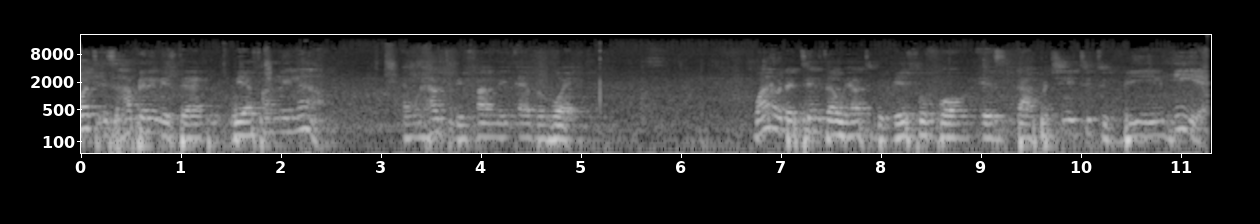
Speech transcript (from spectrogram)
What is happening is that we are family now, and we have to be family everywhere. One of the things that we have to be grateful for is the opportunity to be in here.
